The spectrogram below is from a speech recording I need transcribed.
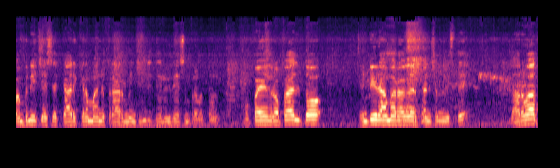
పంపిణీ చేసే కార్యక్రమాన్ని ప్రారంభించింది తెలుగుదేశం ప్రభుత్వం. ముప్పై ఐదు రూపాయలతో ఎన్టీ రామారావు గారు పెన్షన్లు ఇస్తే తర్వాత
